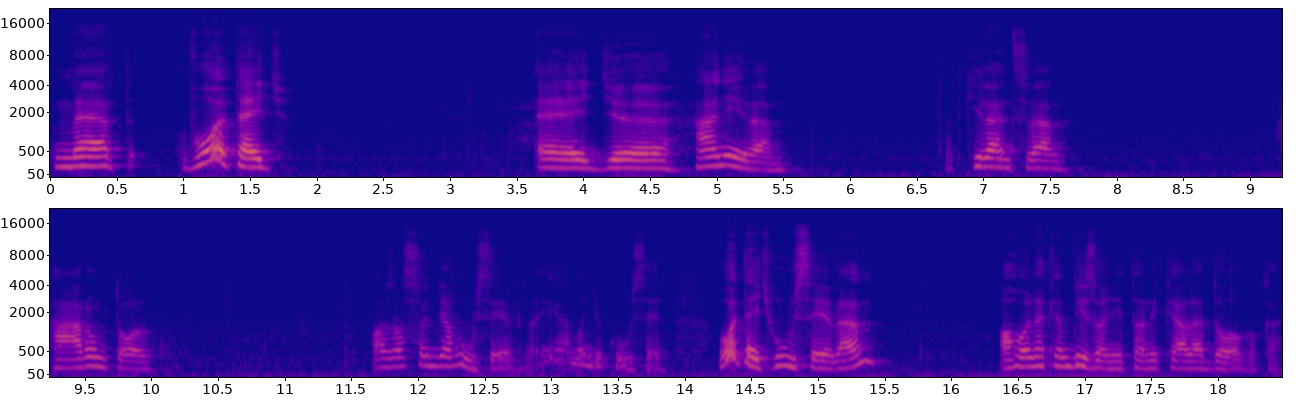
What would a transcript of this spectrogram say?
mert volt egy egy hány évem? Tehát 93-tól az azt mondja 20 év, igen mondjuk 20 év. Volt egy 20 évem ahol nekem bizonyítani kellett dolgokat.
